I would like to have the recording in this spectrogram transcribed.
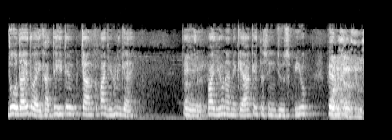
ਦੋ ਦਾਈ ਦਵਾਈ ਖਾਧੀ ਸੀ ਤੇ ਅਚਾਨਕ ਭਾਜੀ ਹੁਣੀ ਗਏ। ਤੇ ਭਾਜੀ ਹੁਣਾਂ ਨੇ ਕਿਹਾ ਕਿ ਤੁਸੀਂ ਜੂਸ ਪੀਓ ਫਿਰ ਬੋਡੀ ਮੈਂ ਸਰ ਜੂਸ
